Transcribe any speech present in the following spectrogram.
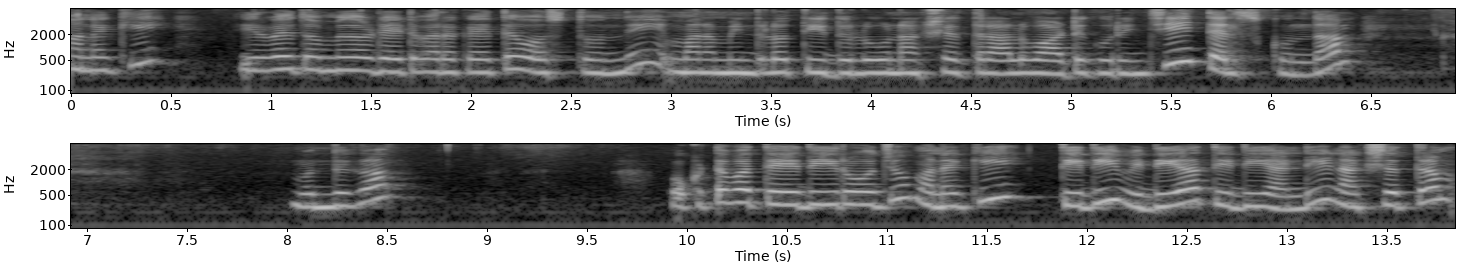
మనకి ఇరవై తొమ్మిదో డేట్ వరకు అయితే వస్తుంది. మనం ఇందులో తిథులు నక్షత్రాలు వాటి గురించి తెలుసుకుందాం. ముందుగా ఒకటవ తేదీ రోజు మనకి తిథి విద్యా తిథి అండి. నక్షత్రం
